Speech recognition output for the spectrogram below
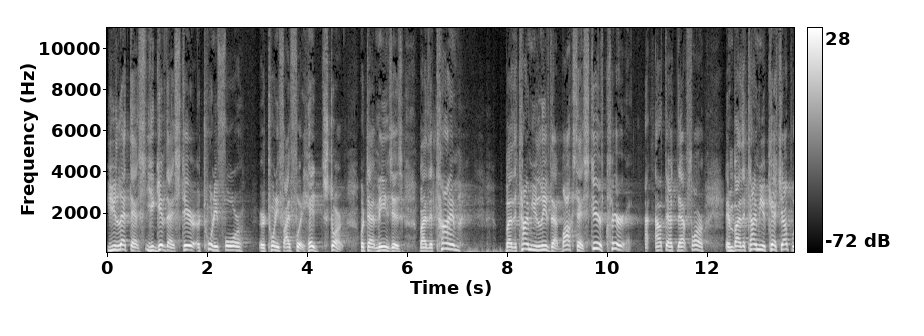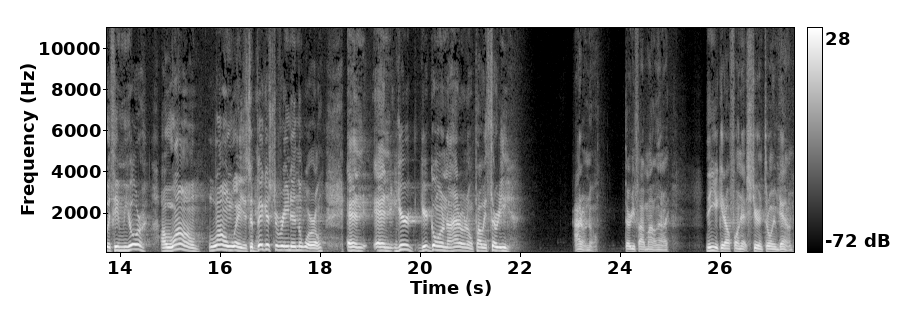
you let that, you give that steer a 24 or 25 foot head start. What that means is by the time, by the time you leave that box, that steer is clear out that, that far. And by the time you catch up with him, you're a long, long ways. It's the biggest arena in the world, and and you're you're going, I don't know, probably 30, I don't know, 35 mile an hour. Then you get off on that steer and throw him down.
